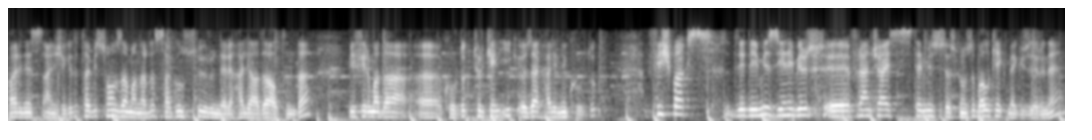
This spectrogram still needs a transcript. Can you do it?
Marines aynı şekilde. Tabii son zamanlarda Sagun Su Ürünleri hali adı altında bir firma daha e, kurduk. Türkiye'nin ilk özel halini kurduk. Fishbox dediğimiz yeni bir e, franchise sistemimiz söz konusu balık ekmek üzerine.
